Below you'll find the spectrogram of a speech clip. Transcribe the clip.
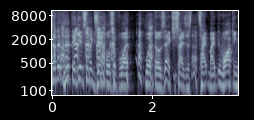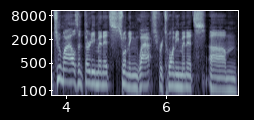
So they, they give some examples of what, what those exercises type might be: walking two miles in thirty minutes, swimming laps for twenty minutes, um,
